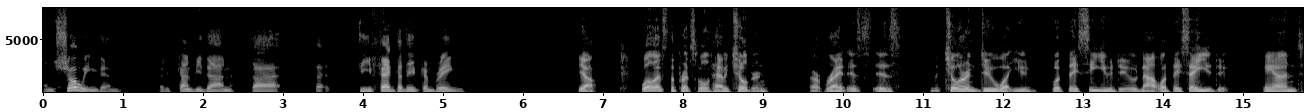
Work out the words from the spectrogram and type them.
and showing them that it can be done, that, that the effect that it can bring. Yeah. Well, that's the principle of having children, uh, right? Is is the children do what you what they see you do, not what they say you do, and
